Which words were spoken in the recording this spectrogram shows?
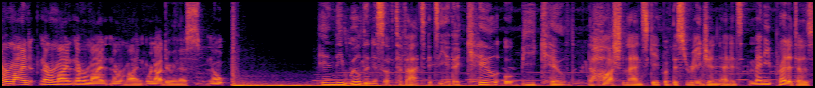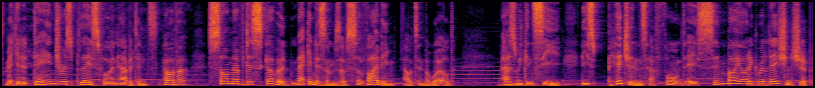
Never mind. Never mind. Never mind. Never mind. We're not doing this. Nope. In the wilderness of Teyvat, it's either kill or be killed. The harsh landscape of this region and its many predators make it a dangerous place for inhabitants. However, some have discovered mechanisms of surviving out in the world. As we can see, these pigeons have formed a symbiotic relationship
